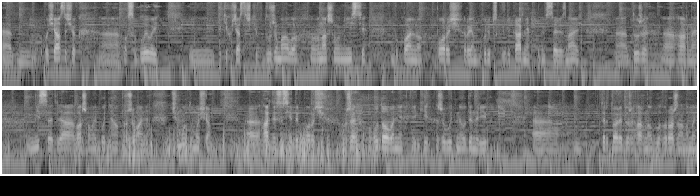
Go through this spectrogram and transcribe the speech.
Е, Участочок е, особливий. І таких участочків дуже мало в нашому місті. Буквально поруч район Боголюбської лікарні. Місцеві знають. Е, Дуже е, гарне місце для вашого майбутнього проживання. Чому? Тому що Е, гарні сусіди поруч вже побудовані, які живуть не один рік. Територія дуже гарно облагорожена, але ми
